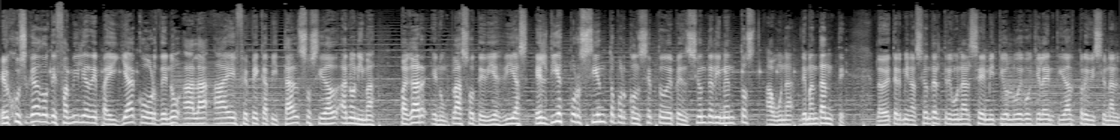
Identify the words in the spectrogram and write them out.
El juzgado de familia de Paillaco ordenó a la AFP Capital Sociedad Anónima pagar en un plazo de 10 días el 10% por concepto de pensión de alimentos a una demandante. La determinación del tribunal se emitió luego que la entidad previsional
